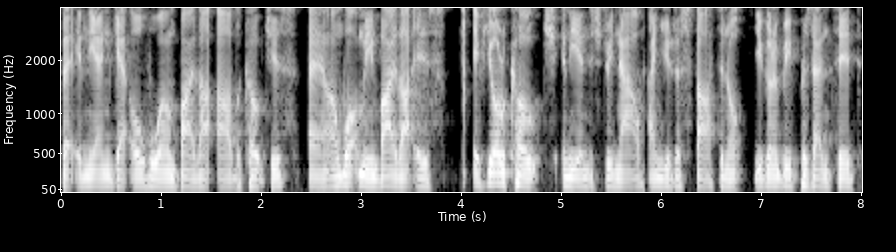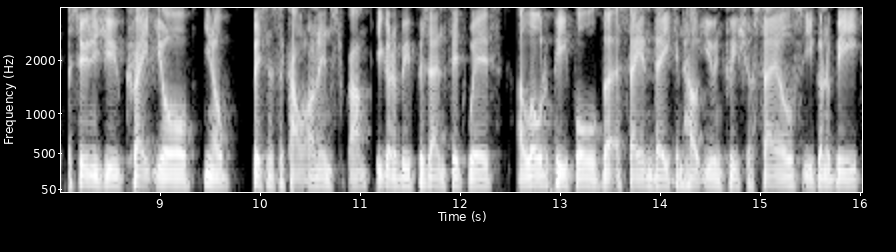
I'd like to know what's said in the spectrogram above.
that in the end get overwhelmed by that are the coaches. Uh, and what I mean by that is if you're a coach in the industry now and you're just starting up, you're going to be presented as soon as you create your, you know, business account on Instagram, you're going to be presented with a load of people that are saying they can help you increase your sales. You're going to be,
